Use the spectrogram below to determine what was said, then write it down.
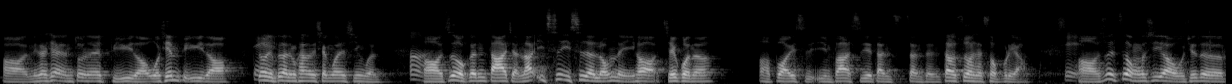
哦，你看现在很多人在比喻的哦，我先比喻的哦，对。各位不知道你们看到相关的新闻，嗯。哦，这我跟大家讲，然后一次一次的容忍以后，结果呢，啊，不好意思，引发了世界战战争，到最后才受不了，是。哦，所以这种东西啊，我觉得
